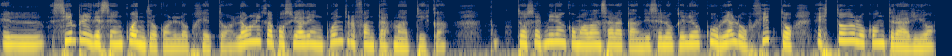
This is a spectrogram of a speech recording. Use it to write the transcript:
el, siempre hay desencuentro con el objeto. La única posibilidad de encuentro es fantasmática. Entonces miren cómo avanza Lacan. Dice, lo que le ocurre al objeto es todo lo contrario.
